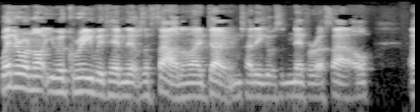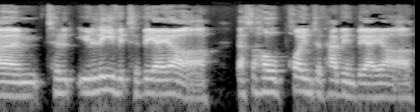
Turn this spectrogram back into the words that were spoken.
Whether or not you agree with him that it was a foul, and I don't, I think it was never a foul. Um, to you leave it to VAR. That's the whole point of having VAR.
